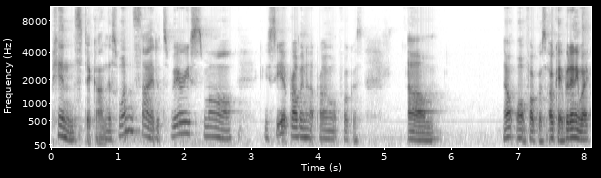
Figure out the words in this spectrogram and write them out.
pin stick on this one side. It's very small. Can you see it? Probably not. Probably won't focus. Um, no, won't focus. Okay, but anyway,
